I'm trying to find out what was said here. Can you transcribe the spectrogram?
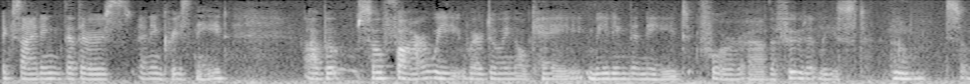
exciting that there's an increased need. Uh, but so far, we, we're doing okay meeting the need for uh, the food at least. Mm. Um, so.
